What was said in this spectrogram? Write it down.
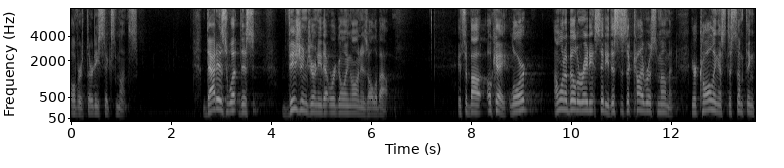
over 36 months. That is what this vision journey that we're going on is all about. It's about, okay, Lord, I want to build a radiant city. This is a kairos moment. You're calling us to something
